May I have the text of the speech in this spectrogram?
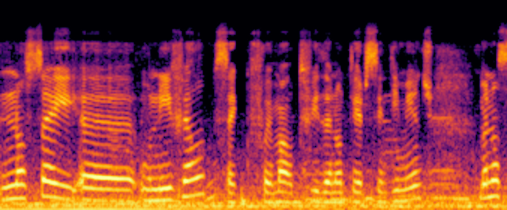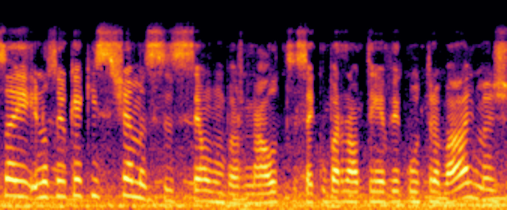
não sei uh, o nível, sei que foi mal devido a não ter sentimentos, mas não sei, não sei o que é que isso se chama, se, se é um burnout, sei que o burnout tem a ver com o trabalho, mas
